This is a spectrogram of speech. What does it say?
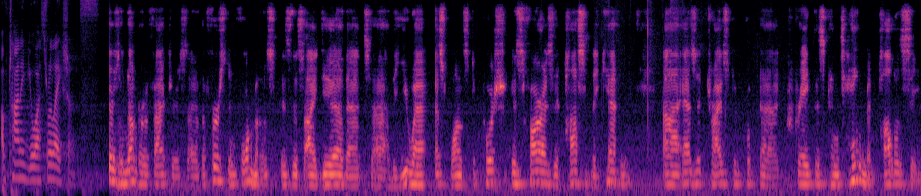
of China-U.S. relations. There's a number of factors. Uh, the first and foremost is this idea that uh, the U.S. wants to push as far as it possibly can uh, as it tries to uh, create this containment policy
